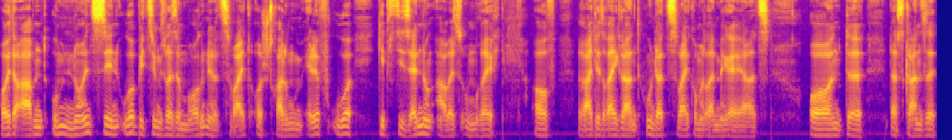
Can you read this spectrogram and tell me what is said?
heute Abend um 19 Uhr beziehungsweise morgen in der Zweitausstrahlung um 11 Uhr gibt es die Sendung Arbeitsunrecht auf Radio Dreigland 102,3 MHz und äh, das Ganze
